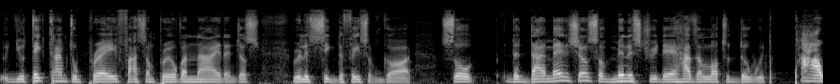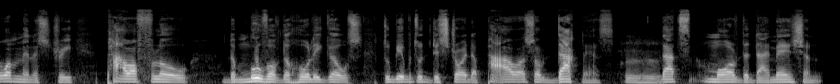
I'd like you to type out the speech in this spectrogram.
you take time to pray, fast and pray overnight, and just really seek the face of God. So the dimensions of ministry there has a lot to do with power ministry, power flow, the move of the Holy Ghost to be able to destroy the powers of darkness. Mm-hmm. That's more of the dimension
